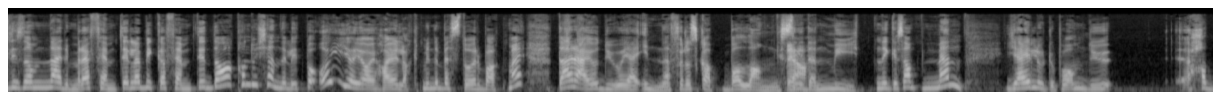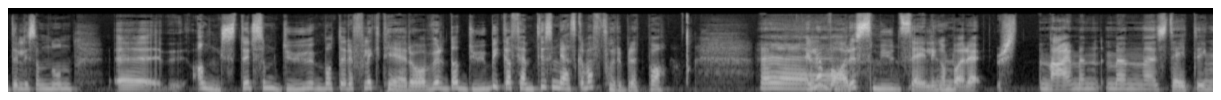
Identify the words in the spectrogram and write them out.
liksom, nærmere 50 eller er bikka 50, da kan du kjenne litt på oi, oi, oi, har jeg lagt mine beste år bak meg? Der er jo du og jeg inne for å skape balanse Ja. i den myten, ikke sant? Men jeg lurte på om du eh, hadde liksom noen eh, angster som du måtte reflektere over da du bikka 50, som jeg skal være forberedt på? Eller var det smooth sailing og bare Nei, men, men stating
